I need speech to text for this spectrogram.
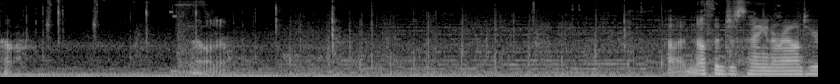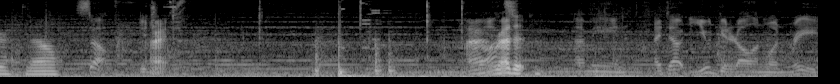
Huh. I don't know. Uh, nothing just hanging around here? No. So. Alright. I read it. I mean, I doubt you'd get it all in one read.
